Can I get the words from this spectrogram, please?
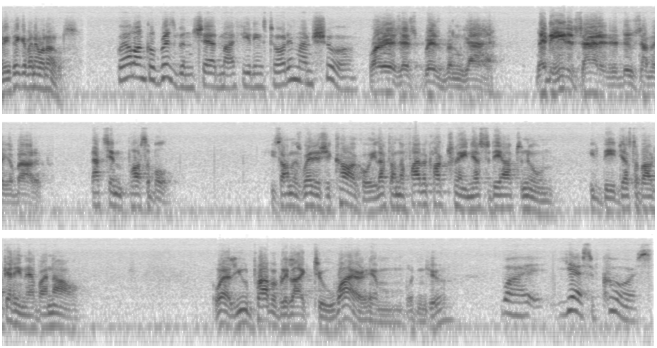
Can you think of anyone else? Well, Uncle Brisbane shared my feelings toward him, I'm sure. Where is this Brisbane guy? Maybe he decided to do something about it. That's impossible. He's on his way to Chicago. He left on the 5 o'clock train yesterday afternoon. He'd be just about getting there by now. Well, you'd probably like to wire him, wouldn't you? Why, yes, of course.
